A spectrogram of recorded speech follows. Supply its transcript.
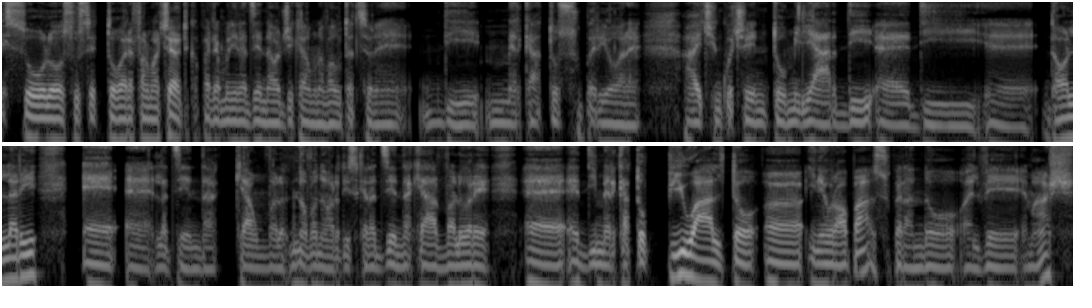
e solo sul settore farmaceutico. Parliamo di un'azienda oggi che ha una valutazione di mercato superiore ai 500 miliardi eh, di eh, dollari è eh, l'azienda che ha un valore, Novo Nordisk è l'azienda che ha il valore eh, di mercato più alto eh, in Europa, superando LV e Mash.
